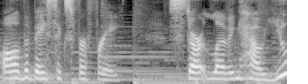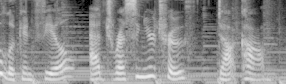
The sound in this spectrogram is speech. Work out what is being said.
all the basics for free. Start loving how you look and feel at dressingyourtruth.com.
